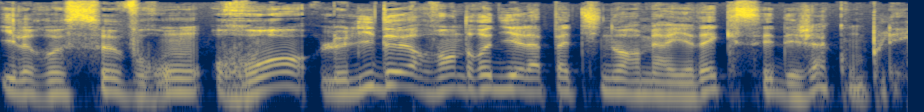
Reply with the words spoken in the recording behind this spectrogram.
ils recevront Rouen, le leader vendredi à la patinoire Mériadec, c'est déjà complet.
